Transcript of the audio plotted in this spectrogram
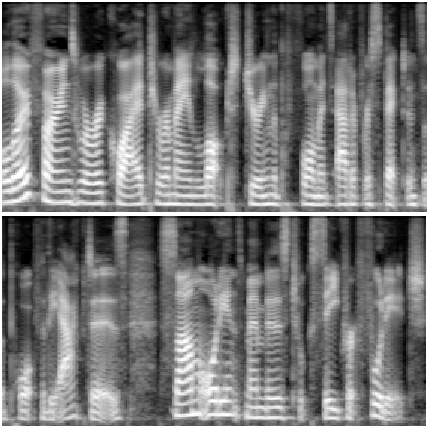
Although phones were required to remain locked during the performance out of respect and support for the actors, some audience members took secret footage.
